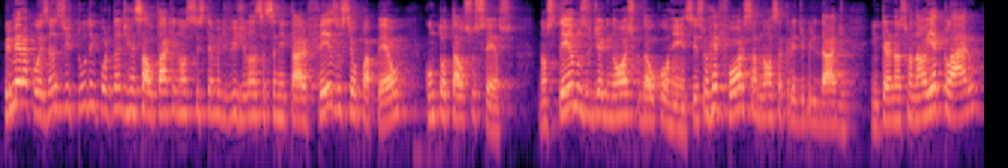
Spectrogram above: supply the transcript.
Primeira coisa, antes de tudo, é importante ressaltar que nosso sistema de vigilância sanitária fez o seu papel com total sucesso. Nós temos o diagnóstico da ocorrência, isso reforça a nossa credibilidade internacional e, é claro,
